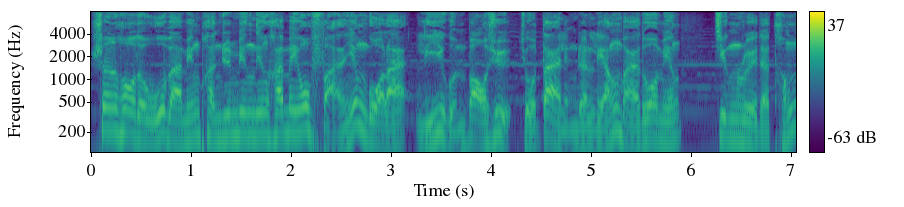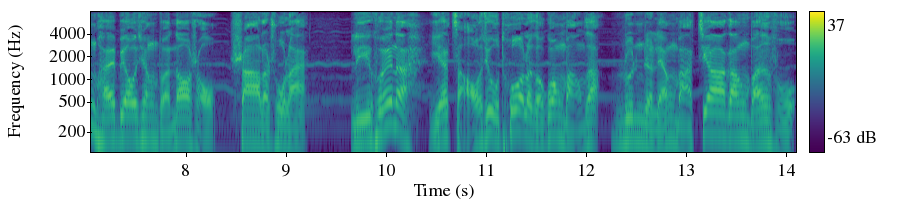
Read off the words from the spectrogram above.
身后的五百名叛军兵丁还没有反应过来，李衮、鲍旭就带领着两百多名精锐的藤牌标枪短刀手杀了出来。李逵呢，也早就脱了个光膀子，抡着两把加钢板斧，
